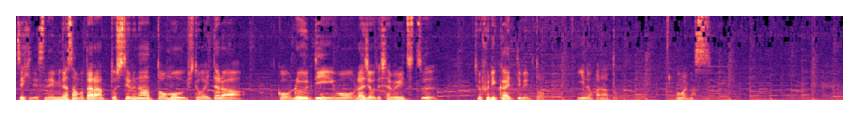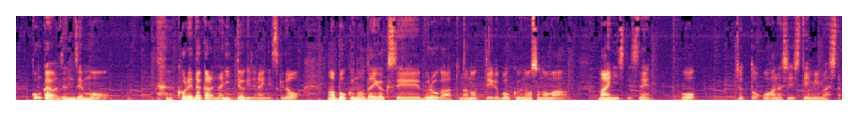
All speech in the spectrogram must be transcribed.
ぜひですね、皆さんもダラッとしてるなと思う人がいたら、こう、ルーティンをラジオで喋りつつ、ちょ振り返ってみるといいのかなと思います。今回は全然もう これだから何ってわけじゃないんですけど、まあ、僕の大学生ブロガーと名乗っている僕のそのまあ毎日ですねをちょっとお話ししてみました。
